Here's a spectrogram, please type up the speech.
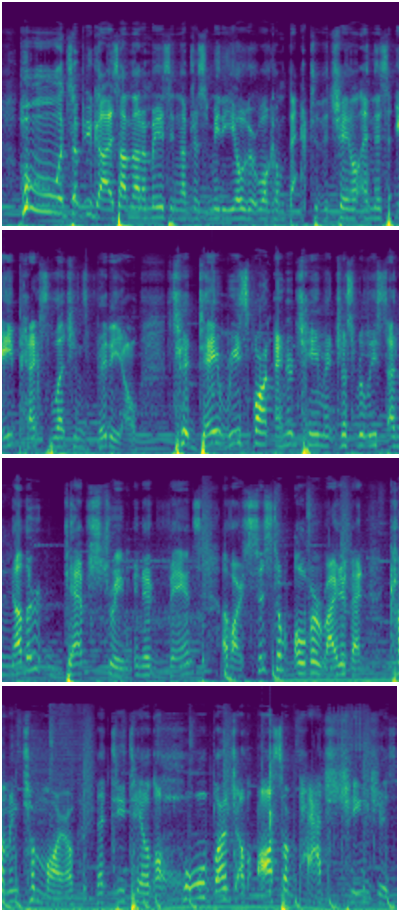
What's up you guys? I'm not amazing, I'm just Meaty Yogurt. Welcome back to the channel and this Apex Legends video. Today, Respawn Entertainment just released another dev stream in advance of our System Override event coming tomorrow that detailed a whole bunch of awesome patch changes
